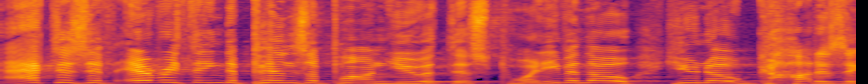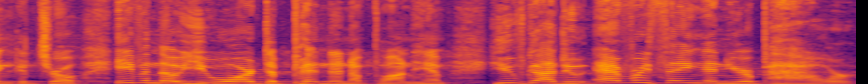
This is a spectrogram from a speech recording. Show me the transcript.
Act as if everything depends upon you at this point. Even though you know God is in control, even though you are dependent upon Him, you've got to do everything in your power.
